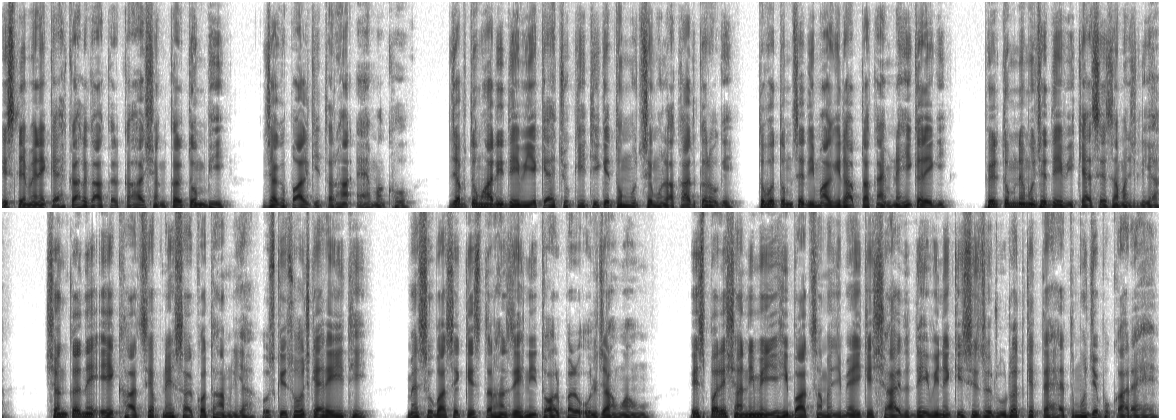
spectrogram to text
इसलिए मैंने कहका लगाकर कहा, शंकर, तुम भी जगपाल की तरह अहमक हो। जब तुम्हारी देवी ये कह चुकी थी कि तुम मुझसे मुलाकात करोगे तो वो तुमसे दिमागी रबता कायम नहीं करेगी। फिर तुमने मुझे देवी कैसे समझ लिया? शंकर ने एक हाथ से अपने सर को थाम लिया। उसकी सोच कह रही थी, मैं सुबह से किस तरह जहनी तौर पर उलझा हुआ हूँ। इस परेशानी में यही बात समझ में आई कि शायद देवी ने किसी ज़रूरत के तहत मुझे पुकारा है।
